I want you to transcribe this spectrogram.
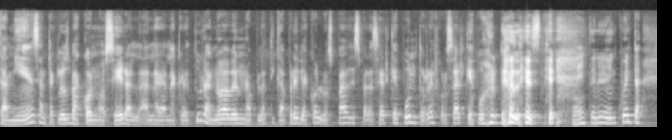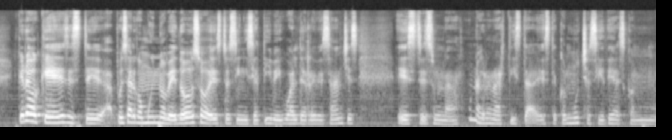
También Santa Claus va a conocer a la, a la- a la criatura, no va a haber una plática previa con los padres para saber qué punto reforzar, qué puntos este, tener en cuenta. Creo que es este pues algo muy novedoso, esto es iniciativa igual de Rebe Sánchez. Este es una, una gran artista, este, con muchas ideas, con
